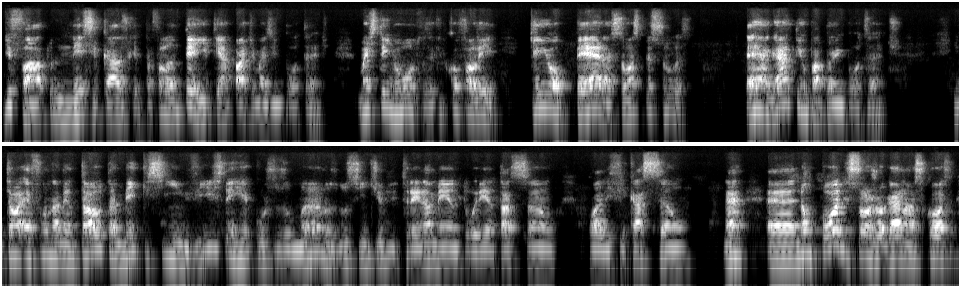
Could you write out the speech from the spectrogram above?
De fato, nesse caso que ele está falando, TI tem a parte mais importante. Mas tem outros, aquilo que eu falei, quem opera são as pessoas. RH tem um papel importante. Então, é fundamental também que se invista em recursos humanos no sentido de treinamento, orientação, qualificação. Né? É, não pode só jogar nas costas.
